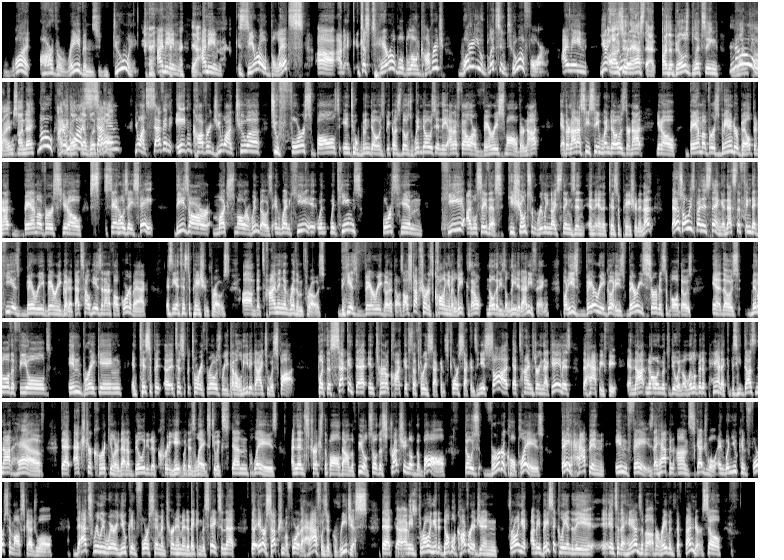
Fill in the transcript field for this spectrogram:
what are the Ravens doing? I mean, yeah, I mean, zero blitz, uh, I mean, just terrible blown coverage. What are you blitzing Tua for? I mean, you, oh, I was going to ask that. Are the Bills blitzing no, one time Sunday? No, I don't you know if they'll blitz seven, at all. You want seven, eight in coverage. You want Tua to force balls into windows because those windows in the NFL are very small. They're not. They're not SEC windows. They're not you know, Bama versus Vanderbilt. They're not Bama versus, you know, San Jose State. These are much smaller windows. And when he when when teams force him, he I will say this, he showed some really nice things in in, in anticipation. And that that has always been his thing. And that's the thing that he is very, very good at. That's how he is an NFL quarterback is the anticipation throws, um, the timing and rhythm throws, he is very good at those. I'll stop short of calling him elite because I don't know that he's elite at anything, but he's very good. He's very serviceable at those you know, those middle of the field in breaking anticipate uh, anticipatory throws where you got to lead a guy to a spot. But the second that internal clock gets to three seconds, four seconds, and you saw it at times during that game, is the happy feet and not knowing what to do and a little bit of panic because he does not have that extracurricular, that ability to create with his legs, to extend plays and then stretch the ball down the field. So the stretching of the ball, those vertical plays, they happen in phase, they happen on schedule. And when you can force him off schedule, that's really where you can force him and turn him into making mistakes. And that the interception before the half was egregious. That uh, I mean, throwing it at double coverage and throwing it, I mean, basically into the into the hands of a, of a Ravens defender. So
